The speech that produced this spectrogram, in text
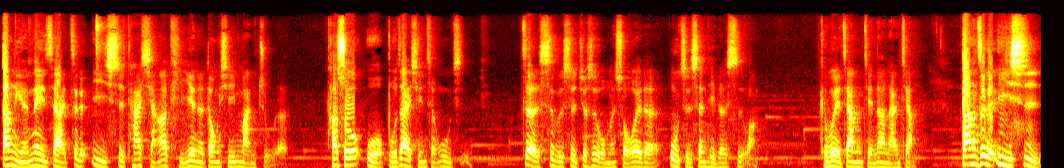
当你的内在这个意识，他想要体验的东西满足了，他说我不再形成物质，这是不是就是我们所谓的物质身体的死亡？可不可以这样简单来讲？当这个意识，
